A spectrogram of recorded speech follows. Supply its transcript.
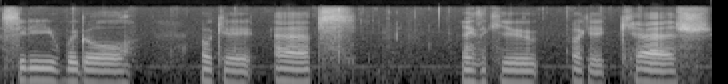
cd wiggle, okay, apps, execute, okay, cache,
